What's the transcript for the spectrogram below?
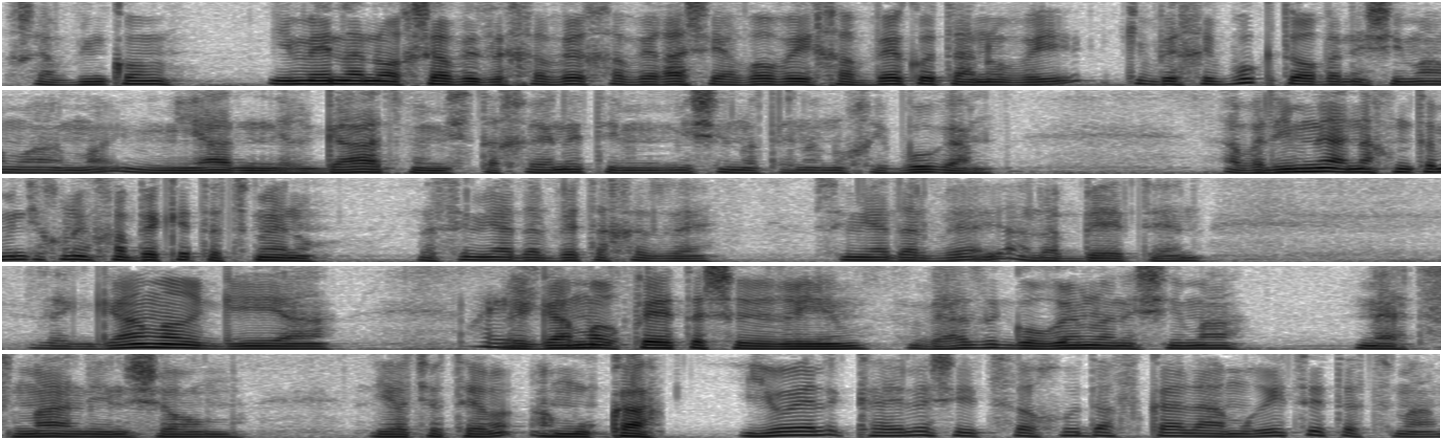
עכשיו, במקום, אם אין לנו עכשיו איזה חבר, חברה שיבוא ויחבק אותנו, ו... כי בחיבוק טוב הנשימה מיד נרגעת ומסתכרנת עם מי שנותן לנו חיבוק גם. אבל אם אנחנו תמיד יכולים לחבק את עצמנו, לשים יד על בית החזה, לשים יד על, על הבטן, זה גם מרגיע וגם מרפא את השרירים, ואז זה גורם לנשימה מעצמה לנשום, להיות יותר עמוקה. יהיו אלה כאלה שיצטרכו דווקא להמריץ את עצמם,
